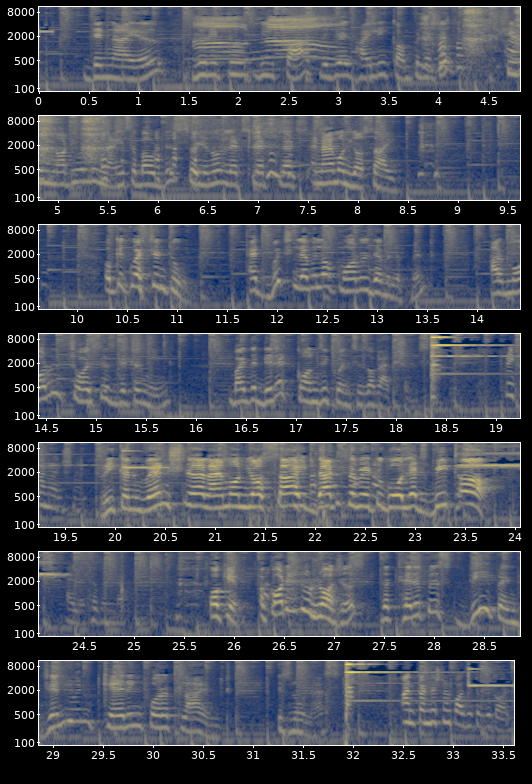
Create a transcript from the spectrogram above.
Denial. You need to be oh, fast. Divya is highly competitive. She will not even be nice about this. So you know, let's let's let's. And I'm on your side. Okay, question two. At which level of moral development are moral choices determined by the direct consequences of actions? Pre-conventional. Reconventional, I'm on your side. That's the way to go. Let's beat her. I let her win that. Okay, according to Rogers, the therapist's deep and genuine caring for a client is known as. Unconditional positive regard.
